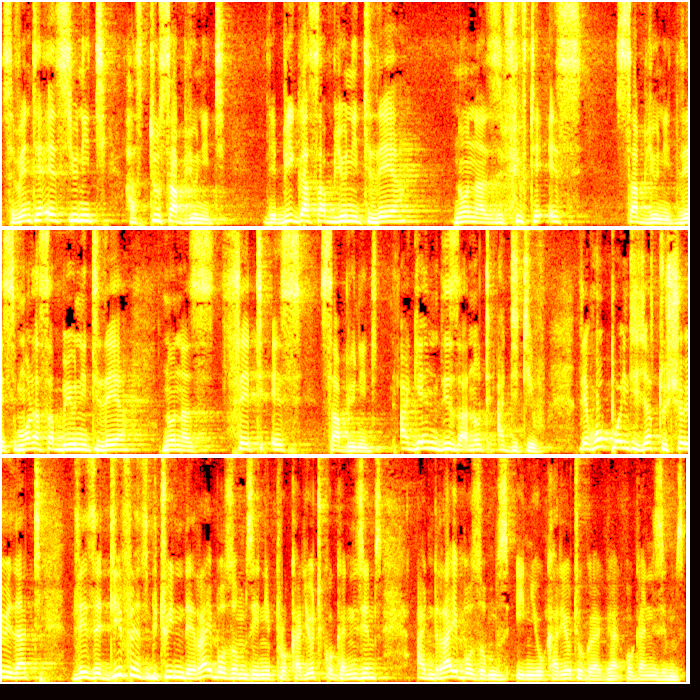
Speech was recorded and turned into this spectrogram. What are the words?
70S unit has two subunits. The bigger subunit there, known as 50S subunit. The smaller subunit there, known as 30S subunit. Again, these are not additive. The whole point is just to show you that there's a difference between the ribosomes in prokaryotic organisms and ribosomes in eukaryotic organisms.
